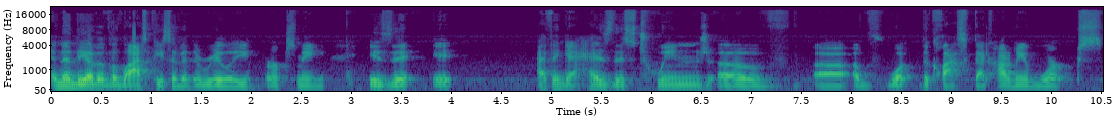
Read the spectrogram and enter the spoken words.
and then the other, the last piece of it that really irks me is that it, I think it has this twinge of uh, of what the classic dichotomy of works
